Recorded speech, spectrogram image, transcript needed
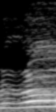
Parade!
